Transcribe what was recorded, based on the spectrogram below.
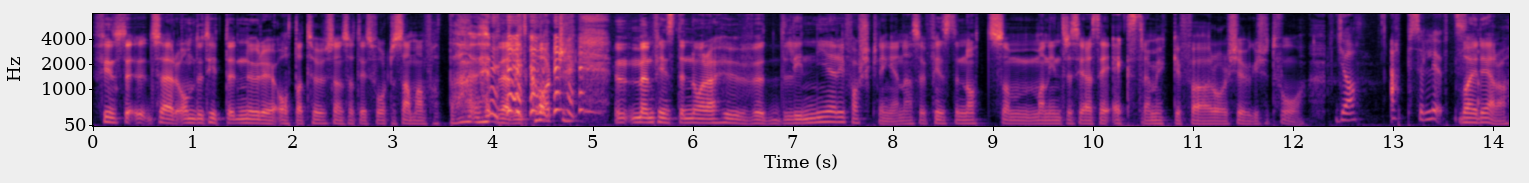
Finns det, så här, om du tittar, nu är det 8000 så det är svårt att sammanfatta väldigt kort. Men finns det några huvudlinjer i forskningen? Alltså finns det något som man intresserar sig extra mycket för år 2022? Ja, Absolut. Vad är det då?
